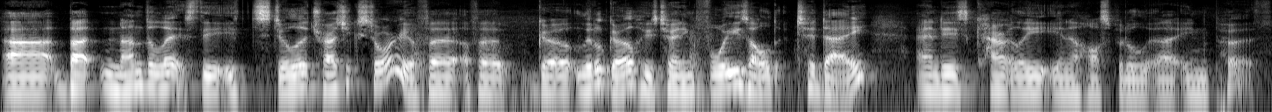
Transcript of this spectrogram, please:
Uh, but nonetheless, the, it's still a tragic story of a, of a girl, little girl who's turning four years old today and is currently in a hospital uh, in Perth.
